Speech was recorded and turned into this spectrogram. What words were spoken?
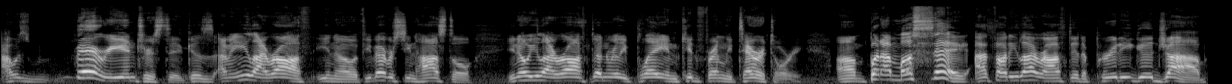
I was very interested because, I mean, Eli Roth, you know, if you've ever seen Hostel, you know Eli Roth doesn't really play in kid friendly territory. Um, but I must say, I thought Eli Roth did a pretty good job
